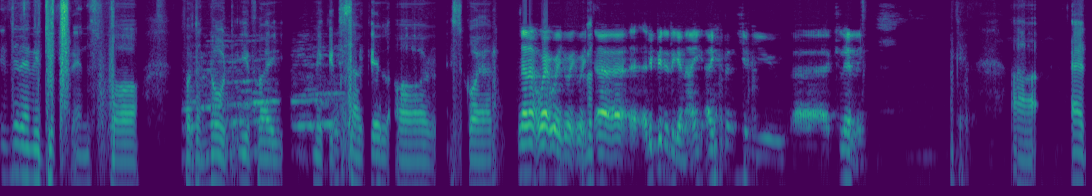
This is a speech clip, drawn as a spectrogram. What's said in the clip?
is there any difference for for the node if I make it circle or square? No, no, wait, wait, wait, wait. Uh, repeat it again. I, I couldn't hear you uh, clearly. Okay. Uh, at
